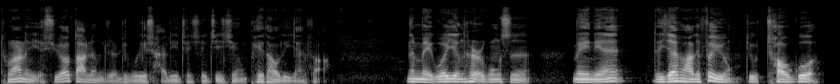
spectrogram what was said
同样呢也需要大量的人力、物力、财力这些进行配套的研发。那美国英特尔公司每年的研发的费用就超过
